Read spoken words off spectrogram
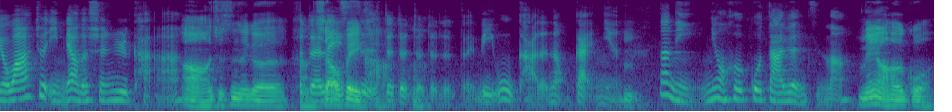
有啊，就饮料的生日卡啊。啊就是那个消费卡，对对对嗯对对对，礼物卡的那种概念。那你你有喝过大院子吗？没有喝过。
